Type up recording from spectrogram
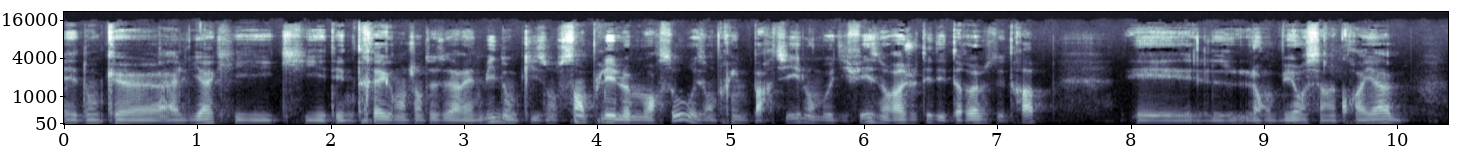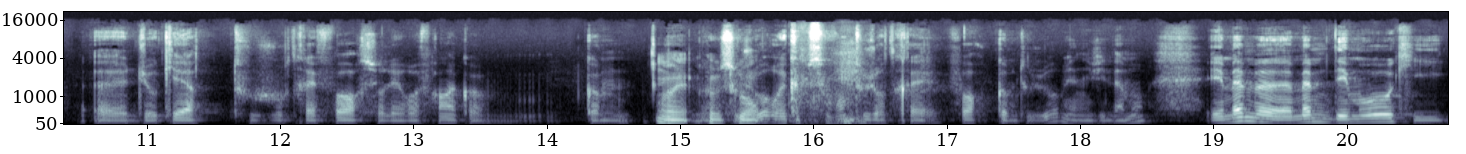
et donc euh, Alia qui, qui était une très grande chanteuse de R&B, donc ils ont samplé le morceau, ils ont pris une partie, ils l'ont modifié, ils ont rajouté des drums de trap et l'ambiance est incroyable. Euh, Joker toujours très fort sur les refrains comme comme Ouais, comme souvent. toujours, ouais, comme souvent toujours très fort comme toujours bien évidemment. Et même euh, même démo qui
